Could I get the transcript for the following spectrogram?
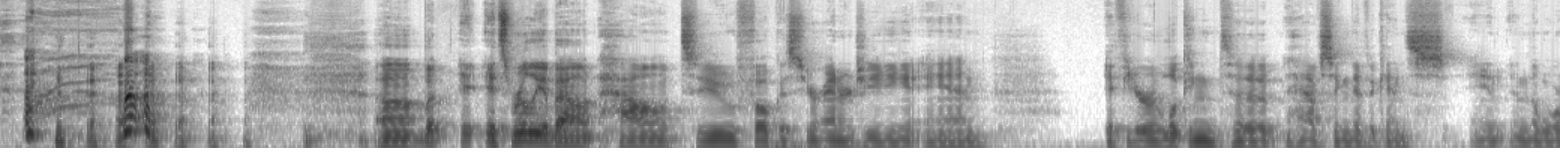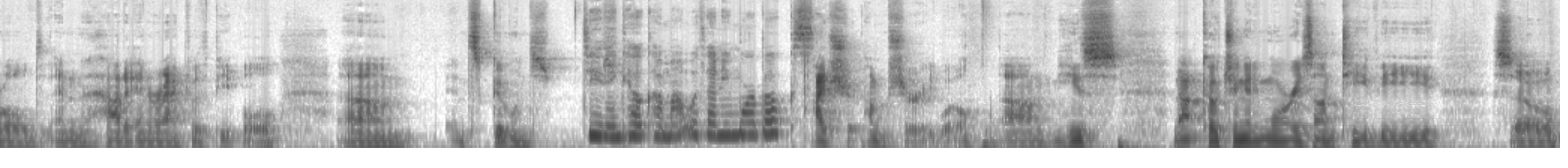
uh, but it's really about how to focus your energy and if you're looking to have significance in, in the world and how to interact with people, um, it's good ones. Do you think he'll come out with any more books? I sure, I'm sure he will. Um, he's not coaching anymore. He's on TV, so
